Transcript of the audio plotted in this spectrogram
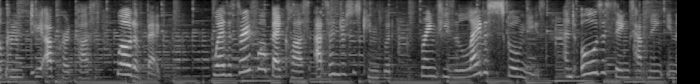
welcome to our podcast, World of Beg, where the 3 4 Beg class at St Joseph's Kingswood bring to you the latest school news and all the things happening in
